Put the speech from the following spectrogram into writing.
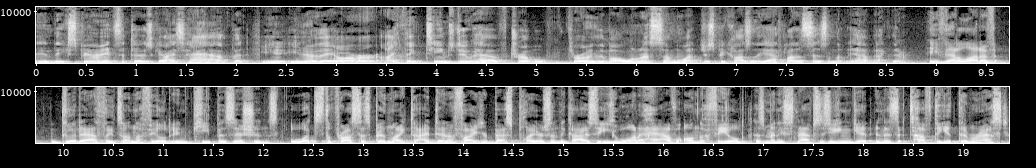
in the experience that those guys have. But you, you know, they are. I think teams do have trouble throwing the ball on us somewhat, just because of the athleticism that we have back there. You've got a lot of good athletes on the field in key positions. What's the process been like to identify your best players and the guys that you want to have on the field, as many snaps as you can get? And is it tough to get them rest?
